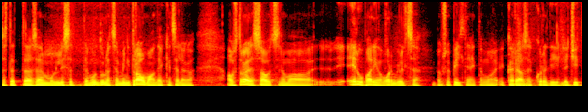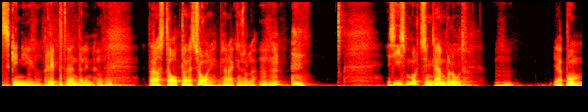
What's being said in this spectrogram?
sest et see on mul lihtsalt, mul on tunne, et see on mingi trauma on tekkinud sellega. Austraalias saavutasin oma elu parima vormi üldse, peaks sulle pilti näitama, ikka reaalselt kuradi legit skinny mm -hmm. ripped vend olin mm. -hmm. pärast operatsiooni, mis ma rääkisin sulle mm. -hmm. ja siis murdsin kämblaluud mm. -hmm. ja pumm,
